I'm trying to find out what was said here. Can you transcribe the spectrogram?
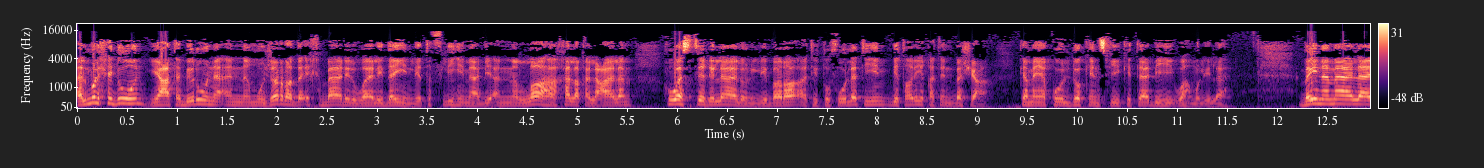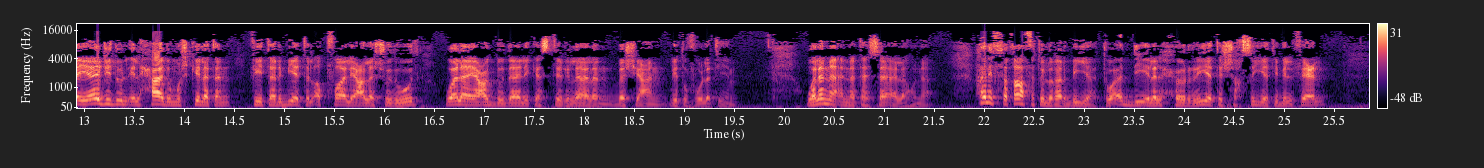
الملحدون يعتبرون أن مجرد إخبار الوالدين لطفلهما بأن الله خلق العالم هو استغلال لبراءة طفولتهم بطريقة بشعة كما يقول دوكنز في كتابه وهم الإله. بينما لا يجد الإلحاد مشكلة في تربية الأطفال على الشذوذ ولا يعد ذلك استغلالا بشعا لطفولتهم ولنا أن نتساءل هنا هل الثقافة الغربية تؤدي إلى الحرية الشخصية بالفعل؟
